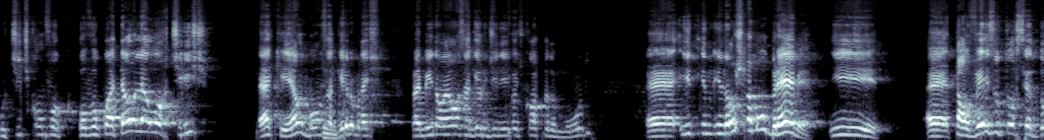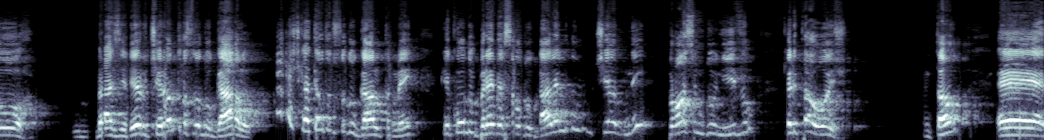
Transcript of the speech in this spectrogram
O Tite convocou, convocou até o Léo Ortiz, né, que é um bom Sim. zagueiro, mas para mim não é um zagueiro de nível de Copa do Mundo. É, e, e, não chamou o Bremer. E é, talvez o torcedor brasileiro, tirando o torcedor do Galo, acho que até o torcedor do Galo também, porque quando o Bremer saiu do Galo, ele não tinha nem próximo do nível que ele está hoje. Então, é,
